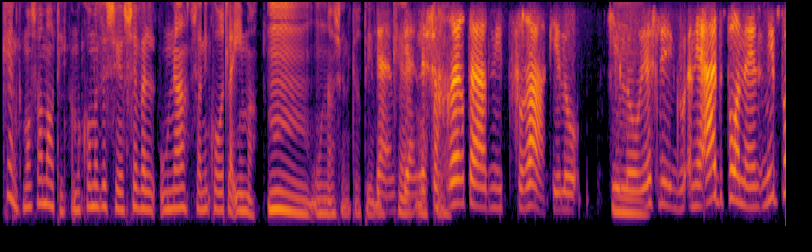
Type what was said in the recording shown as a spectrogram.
כן, כמו שאמרתי, המקום הזה שיושב על אונה, שאני קוראת לה אימא. אמ, אונה שנקראת אימא. כן, כן, כן, אוקיי. לשחרר את הנצרה, כאילו, כאילו, Mm. יש לי, אני עד פה, מפה,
